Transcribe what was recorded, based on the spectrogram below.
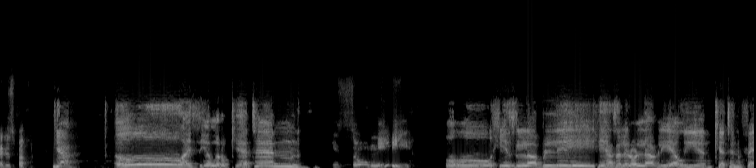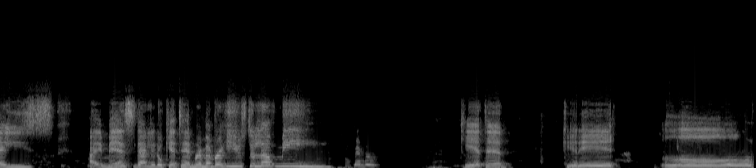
I just puff. Yeah, Oh, I see a little kitten. He's so needy. Oh, he's lovely. He has a little lovely alien kitten face. I miss that little kitten. Remember, he used to love me. Remember? Kitten. Kitty. Oh.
